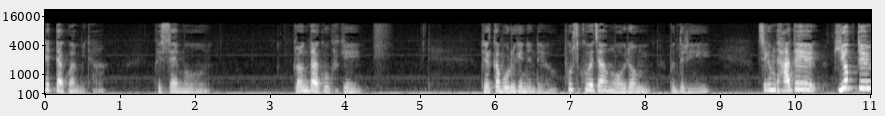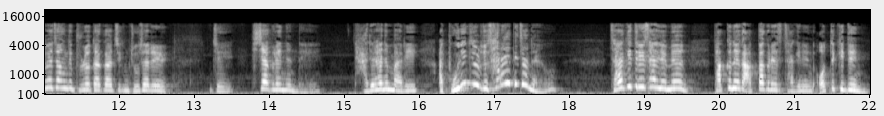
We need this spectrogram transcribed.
했다고 합니다. 글쎄 뭐 그런다고 그게 될까 모르겠는데요. 포스코 회장 뭐 이런 분들이 지금 다들 기업들 회장들 불러다가 지금 조사를 이제 시작을 했는데 다들 하는 말이 아 본인들도 살아야 되잖아요. 자기들이 살려면 박근혜가 압박을 해서 자기는 어떻게든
